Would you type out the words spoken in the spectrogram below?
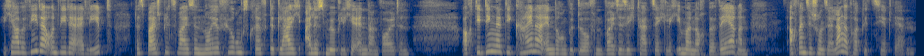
Ich habe wieder und wieder erlebt, dass beispielsweise neue Führungskräfte gleich alles Mögliche ändern wollten. Auch die Dinge, die keiner Änderung bedürfen, weil sie sich tatsächlich immer noch bewähren, auch wenn sie schon sehr lange praktiziert werden.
